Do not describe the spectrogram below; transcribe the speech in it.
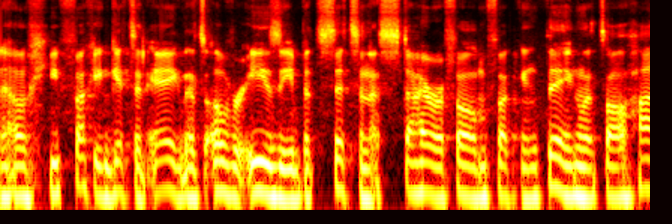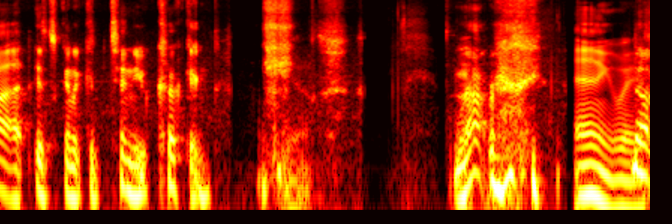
you know, he fucking gets an egg that's over easy, but sits in a styrofoam fucking thing that's all hot. It's gonna continue cooking. Yeah. Not really. Anyways, No.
